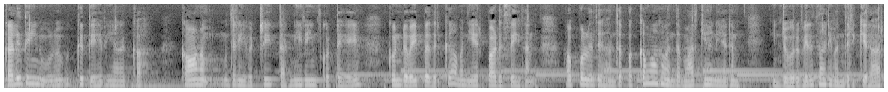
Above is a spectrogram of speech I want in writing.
கழுதையின் உணவுக்கு தேவையான கா காணம் முதலியவற்றை தண்ணீரையும் கொட்டகையும் கொண்டு வைப்பதற்கு அவன் ஏற்பாடு செய்தான். அப்பொழுது அந்த பக்கமாக வந்த மார்க்கியானியிடம் இன்று ஒரு விருந்தாளி வந்திருக்கிறார்.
